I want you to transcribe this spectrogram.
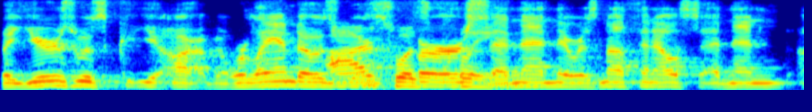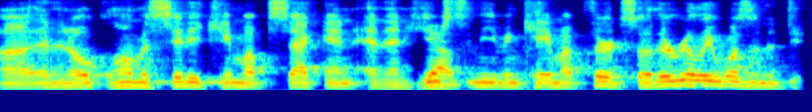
but yours was Orlando's was, was first, clean. and then there was nothing else, and then uh, and then Oklahoma City came up second, and then. Houston even came up third. So there really wasn't a.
